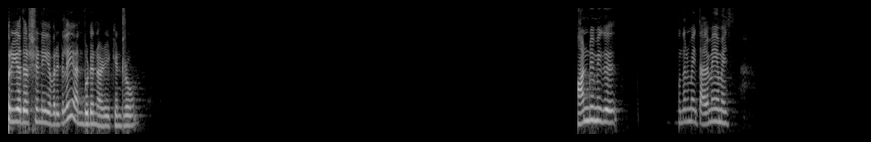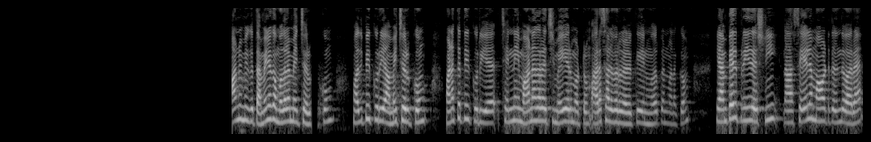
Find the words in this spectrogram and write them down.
பிரியதர்ஷினி அவர்களை அன்புடன் அழைக்கின்றோம். மாண்புமிகு முதன்மை தலைமை அமை மாண்புமிகு தமிழக முதலமைச்சருக்கும் மதிப்பிற்குரிய அமைச்சருக்கும் வணக்கத்திற்குரிய சென்னை மாநகராட்சி மேயர் மற்றும் அரசு அலுவலர்களுக்கு என் முதற்கண் வணக்கம். என் பேர் பிரியதர்ஷினி. நான் சேலம் மாவட்டத்திலேருந்து வரேன்.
